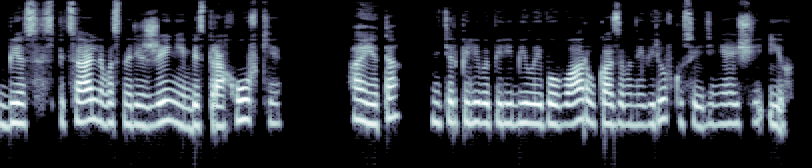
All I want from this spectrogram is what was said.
Без специального снаряжения, без страховки. А это? Нетерпеливо перебила его Вара, указывая на веревку, соединяющую их.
